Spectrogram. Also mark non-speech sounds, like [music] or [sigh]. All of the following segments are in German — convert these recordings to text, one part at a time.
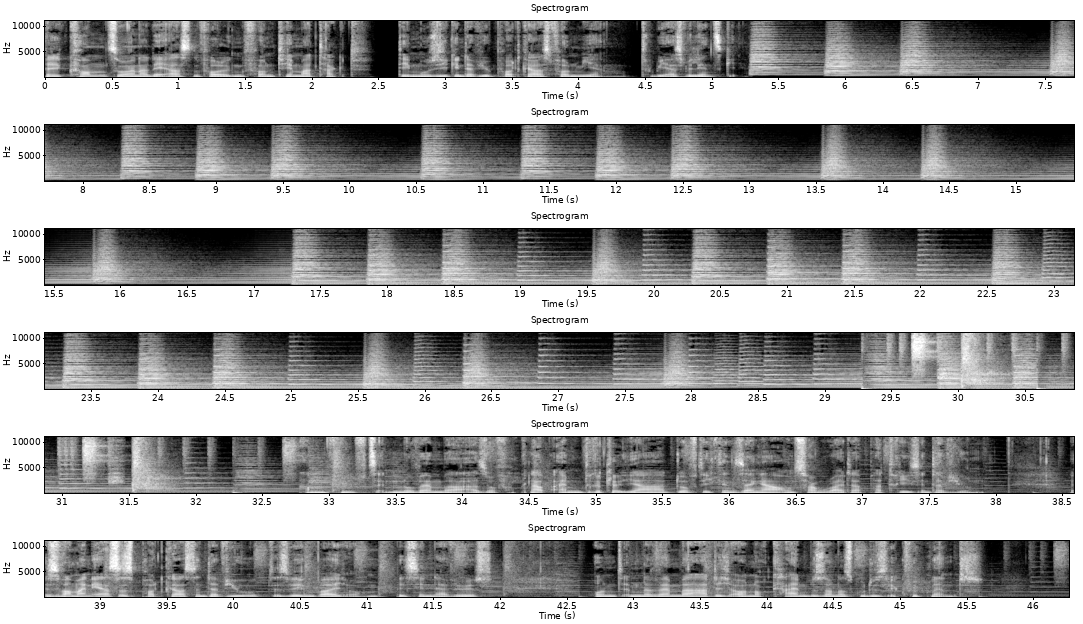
Willkommen zu einer der ersten Folgen von Thema Takt, dem Musikinterview-Podcast von mir, Tobias Wilinski. November, also vor knapp einem Dritteljahr, durfte ich den Sänger und Songwriter Patrice interviewen. Es war mein erstes Podcast-Interview, deswegen war ich auch ein bisschen nervös. Und im November hatte ich auch noch kein besonders gutes Equipment.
